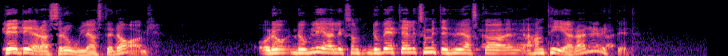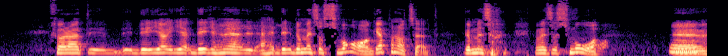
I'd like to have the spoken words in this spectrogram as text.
det är deras roligaste dag. Och då, då blir jag liksom, då vet jag liksom inte hur jag ska hantera det riktigt. För att det, det, jag, jag- det, det, de är så svaga på något sätt. De är så, de är så små. Mm. Eh,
